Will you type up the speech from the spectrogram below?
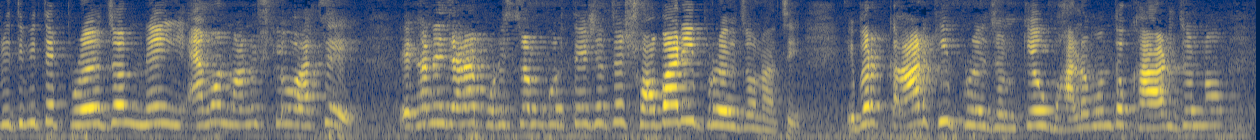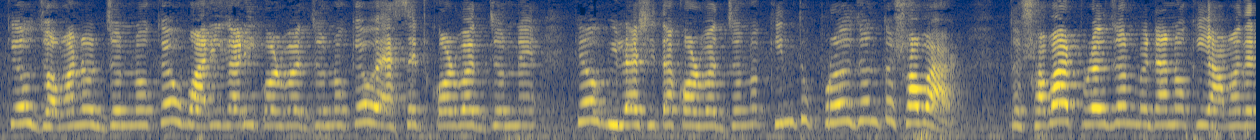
পৃথিবীতে প্রয়োজন নেই, এমন মানুষ কেউ আছে? এখানে যারা পরিশ্রম করতে এসেছে, সবারই প্রয়োজন আছে। এবার কার কি প্রয়োজন? কেউ ভালো মন্দ খাওয়ার জন্য, কেউ জমানোর জন্য, কেউ বাড়ি গাড়ি করবার জন্য, কেউ অ্যাসেট করবার জন্যে, কেউ বিলাসিতা করবার জন্য, কিন্তু প্রয়োজন তো সবার। তো সবার প্রয়োজন মেটানো কি আমাদের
